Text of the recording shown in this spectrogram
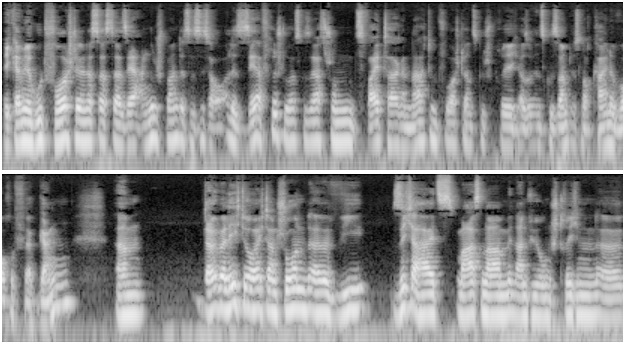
Ich kann mir gut vorstellen, dass das da sehr angespannt ist. Es ist ja auch alles sehr frisch. Du hast gesagt, schon zwei Tage nach dem Vorstandsgespräch. Also insgesamt ist noch keine Woche vergangen. Ähm, da überlegt ihr euch dann schon, äh, wie Sicherheitsmaßnahmen in Anführungsstrichen äh,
